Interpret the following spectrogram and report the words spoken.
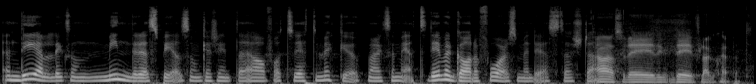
en del liksom mindre spel som kanske inte har fått så jättemycket uppmärksamhet. Det är väl God of War som är deras största. Ja, alltså det är, det är flaggskeppet.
